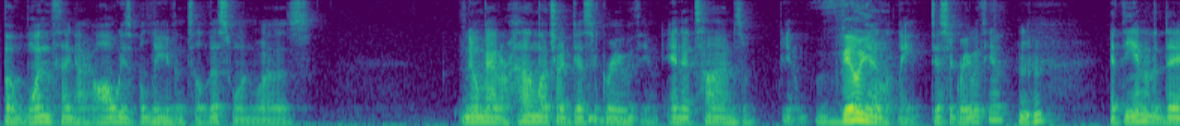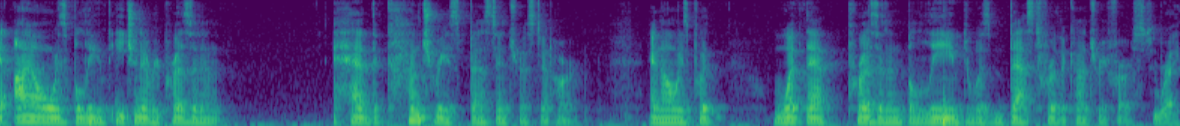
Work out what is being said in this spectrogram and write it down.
But one thing I always believed until this one was no matter how much I disagree with you, and at times, you know, violently disagree with you, mm-hmm. at the end of the day, I always believed each and every president had the country's best interest at heart and always put what that president believed was best for the country first. Right.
